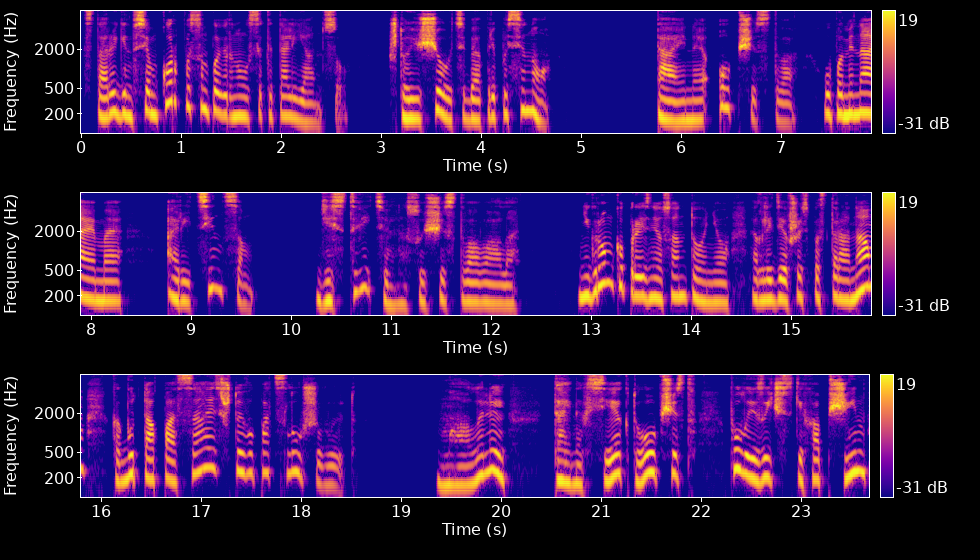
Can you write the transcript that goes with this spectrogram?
Старыгин всем корпусом повернулся к итальянцу. Что еще у тебя припасено? Тайное общество, упоминаемое аретинцем, действительно существовало. Негромко произнес Антонио, оглядевшись по сторонам, как будто опасаясь, что его подслушивают. Мало ли, тайных сект, обществ, полуязыческих общин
